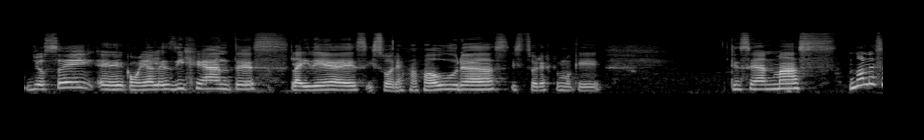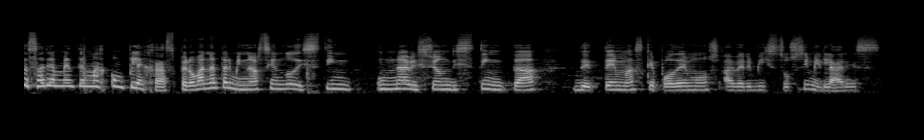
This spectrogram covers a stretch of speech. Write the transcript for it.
Yosei, eh, como ya les dije antes, la idea es historias más maduras, historias como que, que sean más, no necesariamente más complejas, pero van a terminar siendo una visión distinta de temas que podemos haber visto similares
